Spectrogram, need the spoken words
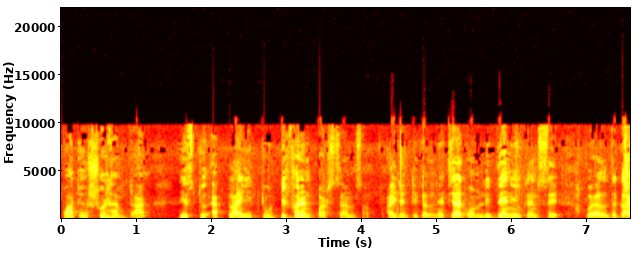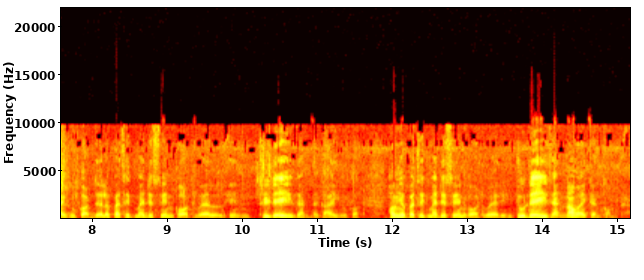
What you should have done is to apply it to different persons of identical nature. Only then you can say, well, the guy who got the allopathic medicine got well in three days, and the guy who got homeopathic medicine got well in two days, and now I can compare.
